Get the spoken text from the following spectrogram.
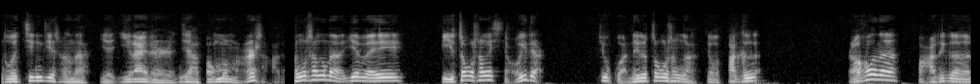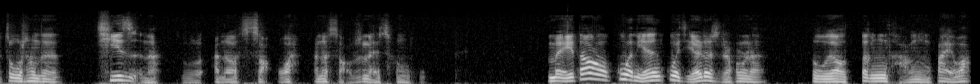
很多经济上呢也依赖着人家帮帮忙啥的。程生呢，因为比周生小一点，就管这个周生啊叫大哥。然后呢，把这个周生的妻子呢，就按照嫂啊，按照嫂子来称呼。每到过年过节的时候呢，都要登堂拜望。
